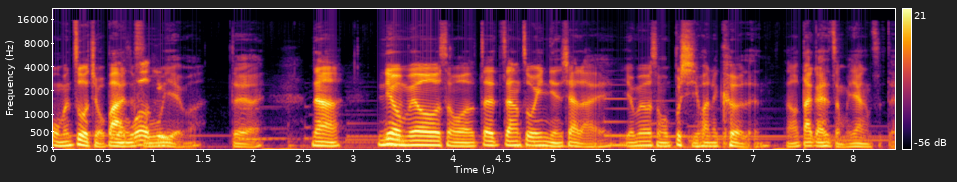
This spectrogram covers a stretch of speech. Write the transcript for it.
我们做酒吧还是服务业嘛，对，对。那你有没有什么在这样做一年下来，有没有什么不喜欢的客人？然后大概是怎么样子的？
